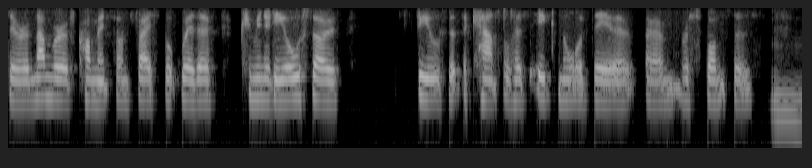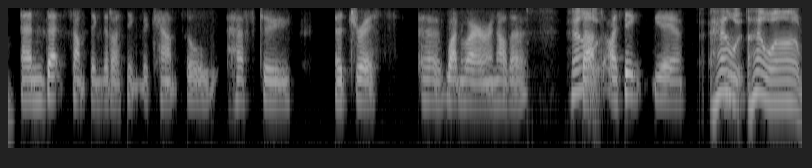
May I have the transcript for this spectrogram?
there are a number of comments on Facebook where the community also feels that the council has ignored their um, responses. Mm. And that's something that I think the council have to address uh, one way or another. How, but I think, yeah. How mm. how are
